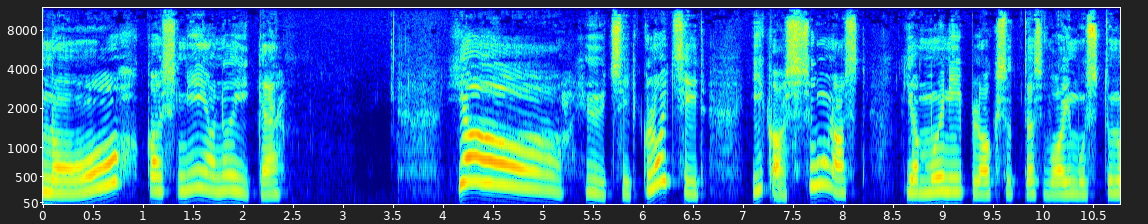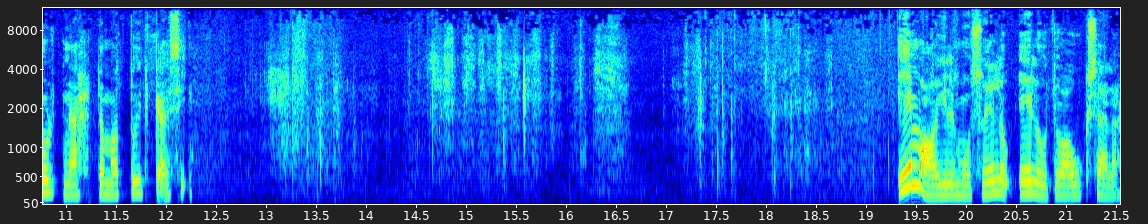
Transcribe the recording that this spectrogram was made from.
noh, kas nii on õige? jaa, hüüdsid klotsid igast suunast ja mõni plaksutas vaimustunult nähtamatuid käsi. ema ilmus elu, elutoa uksele.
